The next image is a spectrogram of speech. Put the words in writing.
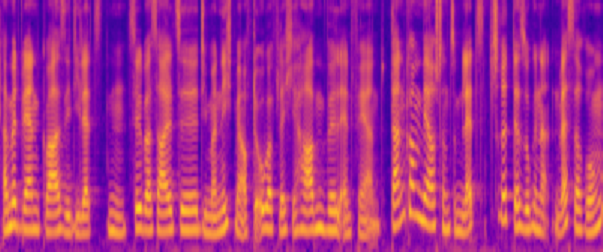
Damit werden quasi die letzten Silbersalze, die man nicht mehr auf der Oberfläche haben will, entfernt. Dann kommen wir auch schon zum letzten Schritt der sogenannten Wässerung,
